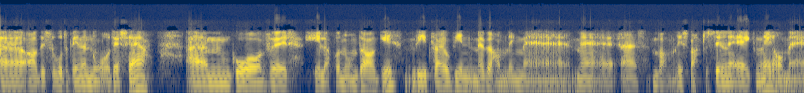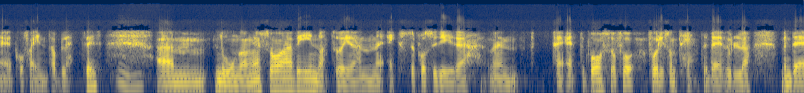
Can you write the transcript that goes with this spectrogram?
uh, av disse hodepinene når det skjer, um, gå over i løpet av noen dager. Vi pleier å begynne med behandling med, med uh, vanlig smertestillende egentlig, og med koffeintabletter. Mm. Um, noen ganger så er vi nødt til å gjøre en ekstra prosedyre. Men etterpå, så for, for liksom tette det hullet. Men det,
